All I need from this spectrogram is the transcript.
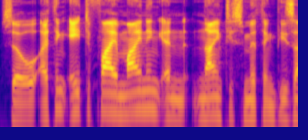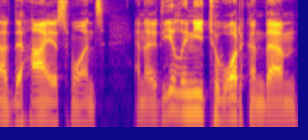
So I think 85 mining and 90 smithing, these are the highest ones. And I really need to work on them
